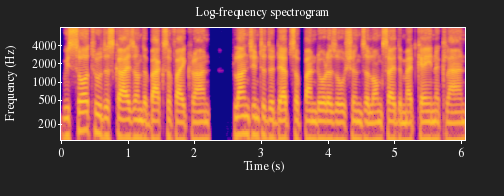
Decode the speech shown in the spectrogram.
We soar through the skies on the backs of Ikran, plunge into the depths of Pandora's oceans alongside the Metkayina clan,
